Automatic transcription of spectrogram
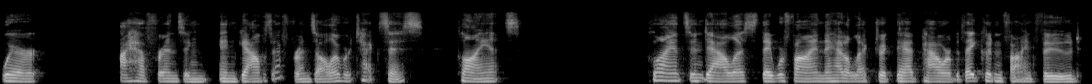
Where I have friends in, in Galveston, I have friends all over Texas, clients, clients in Dallas. They were fine. They had electric, they had power, but they couldn't find food.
